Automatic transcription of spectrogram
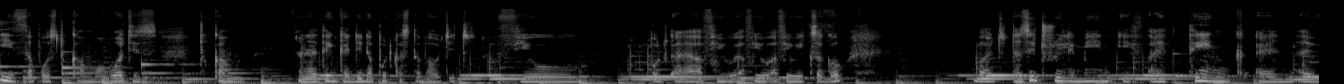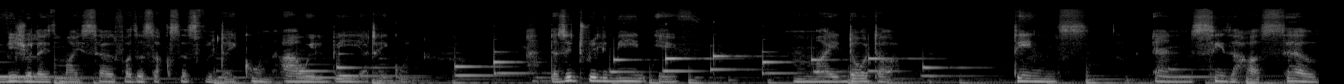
is supposed to come or what is to come and I think I did a podcast about it a few uh, a few a few a few weeks ago. But does it really mean if I think and I visualize myself as a successful tycoon, I will be a tycoon? Does it really mean if my daughter thinks and sees herself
